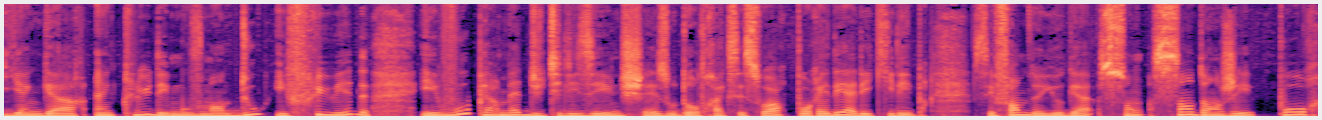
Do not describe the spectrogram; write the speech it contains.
Yangar, incluent des mouvements doux et fluides et vous permettent d'utiliser une chaise ou d'autres accessoires pour aider à l'équilibre. Ces formes de yoga sont sans danger pour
